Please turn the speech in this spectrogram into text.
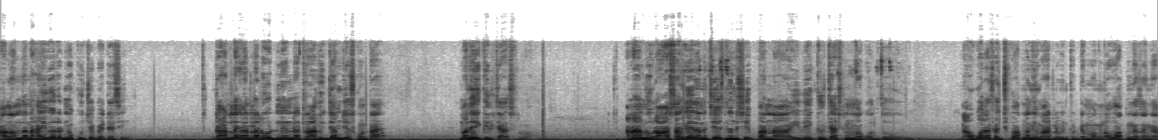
వాళ్ళందరినీ హైవే రోడ్ మీద కూర్చోబెట్టేసి గంటల గంటల రోడ్డు నిండా ట్రాఫిక్ జామ్ చేసుకుంటా మన వెహికల్ చేస్తున్నావు అన్నా నువ్వు రాష్ట్రానికి ఏదైనా చేసినట్టు చెప్పన్నా ఈ వెహికల్ చేస్తున్నా మాకు వద్దు. నవ్వుకోలేక చచ్చిపోతున్నా నీ మాటలు వింటుంటే మాకు నవ్వు అవుతుంది నిజంగా.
